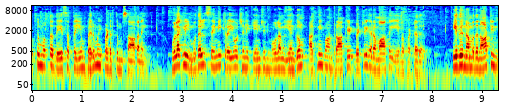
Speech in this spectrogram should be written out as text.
ஒட்டுமொத்த தேசத்தையும் பெருமைப்படுத்தும் சாதனை. உலகில் முதல் செமி கிரையோஜெனிக் என்ஜின் மூலம் இயங்கும் அக்னிபான் ராக்கெட் வெற்றிகரமாக ஏவப்பட்டது. இது நமது நாட்டின்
